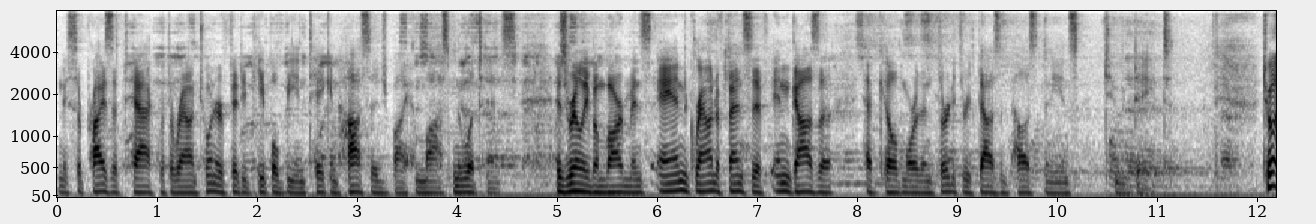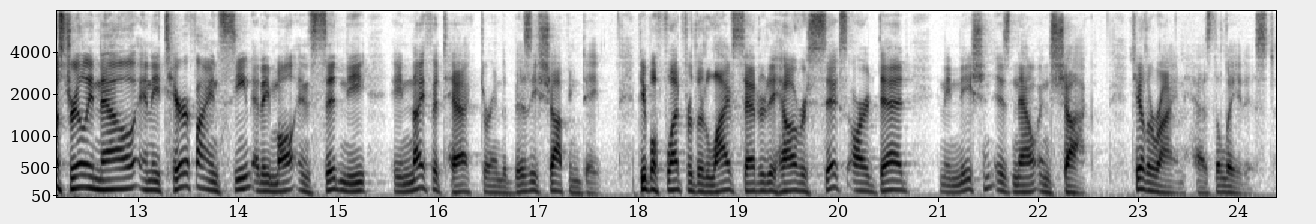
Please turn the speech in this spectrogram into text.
in a surprise attack with around 250 people being taken hostage by Hamas militants. Israeli bombardments and ground offensive in Gaza have killed more than 33,000 Palestinians to date. To Australia now, and a terrifying scene at a mall in Sydney, a knife attack during the busy shopping day. People fled for their lives Saturday, however, six are dead, and a nation is now in shock. Taylor Ryan has the latest.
